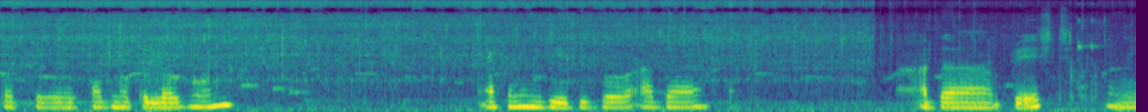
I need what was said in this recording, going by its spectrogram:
তারপরে স্বাদ মতো লবণ। এখন আমি দিয়ে দিব আদা আদা পেস্ট আমি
